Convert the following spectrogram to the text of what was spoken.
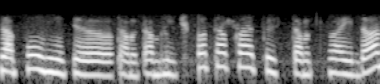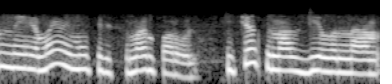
заполнить э, там табличка такая, то есть там свои данные, мы ему пересылаем пароль. Сейчас у нас сделана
